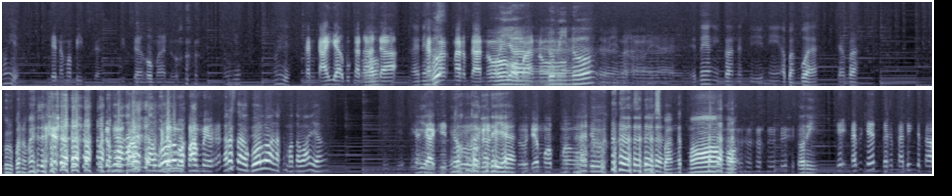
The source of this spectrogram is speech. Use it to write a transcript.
Oh iya, dia nama pizza pizza Romano oh iya, oh iya. kan kaya bukan Oh. ada Nah ini kan. Mar- Marzano oh iya Romano Domino Domino, Eh, oh iya. Itu yang iklannya si ini abang gua. siapa Gue lupa namanya siapa. udah Nggak, mau pamer, tahu udah gua mau lo- pamer karena tau gue lo anak mata wayang ya, Iya. nggak gitu Oh, nggak gitu ya. gitu. dia mau mau aduh Serius banget mau, mau. sorry Eh, tapi kayak dari tadi kita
